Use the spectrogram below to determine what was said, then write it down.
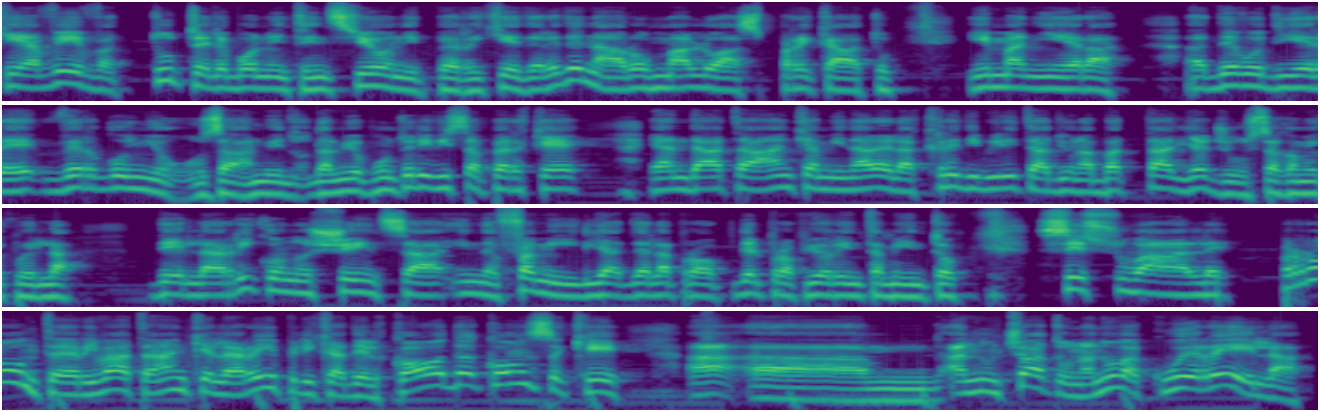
che aveva tutte le buone intenzioni per richiedere denaro, ma lo ha sprecato in maniera, eh, devo dire, vergognosa, almeno dal mio punto di vista, perché è andata anche a minare la credibilità di una battaglia giusta come quella della riconoscenza in famiglia pro- del proprio orientamento sessuale. Pronta è arrivata anche la replica del Kodakons che ha uh, annunciato una nuova querela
